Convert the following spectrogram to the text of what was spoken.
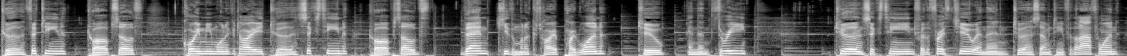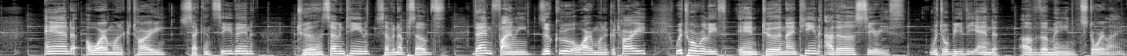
2015, 12 episodes. Koyomi Monogatari, 2016, 12 episodes. Then, Kizu Monogatari Part 1, 2, and then 3. 2016 for the first two, and then 2017 for the last one and Owari Monogatari second season, 2017, 7 episodes. Then finally, Zoku Owari Monogatari, which will release in 2019 as a series, which will be the end of the main storyline.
